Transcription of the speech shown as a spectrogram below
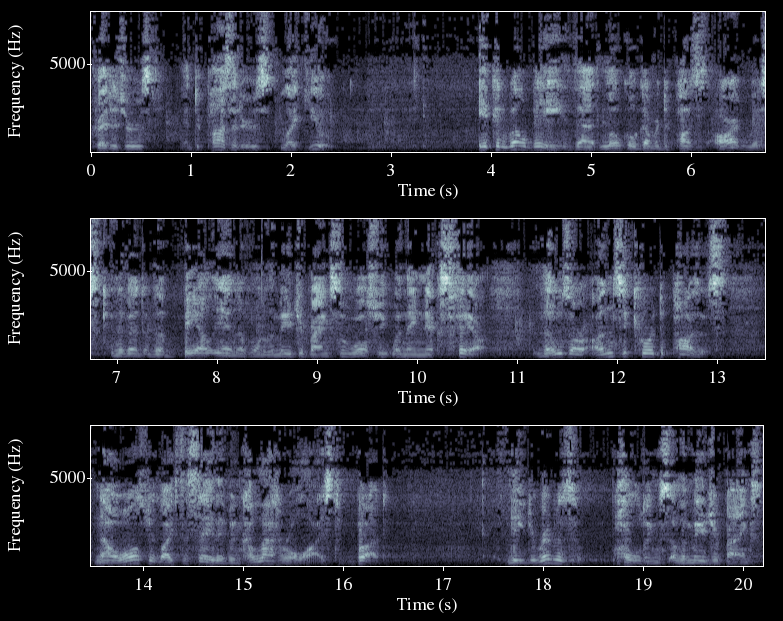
creditors, and depositors like you. It could well be that local government deposits are at risk in the event of the bail-in of one of the major banks of Wall Street when they next fail. Those are unsecured deposits. Now, Wall Street likes to say they've been collateralized, but the derivatives holdings of the major banks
